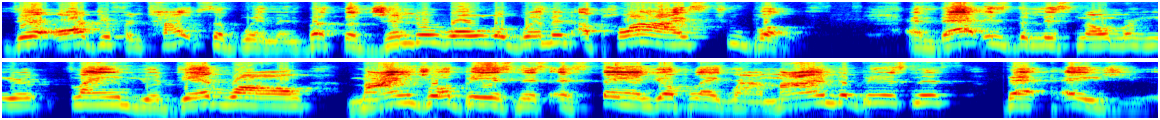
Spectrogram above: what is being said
there are different types of women, but the gender role of women applies to both. And that is the misnomer here. Flame, you're dead wrong. Mind your business and stay in your playground. Mind the business that pays you.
